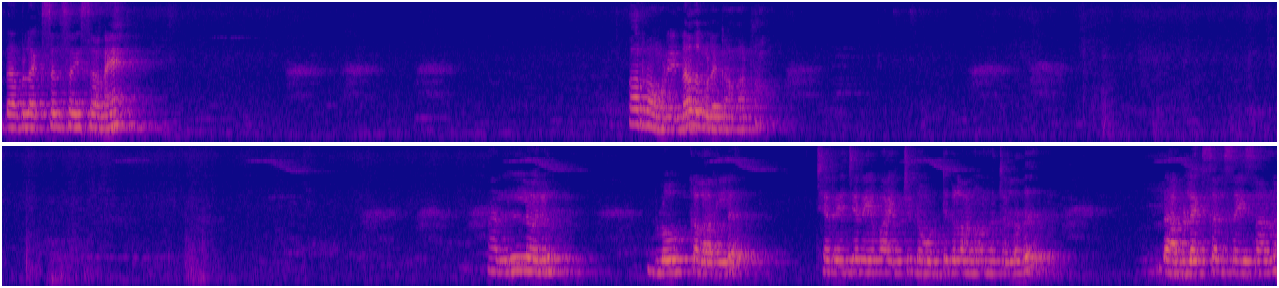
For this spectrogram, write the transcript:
ഡബിൾ എക്സൽ സൈസ് ആണേ. ഒരെണ്ണം കൂടി ഉണ്ട് അതും കൂടെ കാണാം കേട്ടോ. നല്ലൊരു ബ്ലൂ കളറിൽ ചെറിയ ചെറിയ വൈറ്റ് ഡോട്ടുകളാണ് വന്നിട്ടുള്ളത്. ഡബിൾ എക്സൽ സൈസാണ്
